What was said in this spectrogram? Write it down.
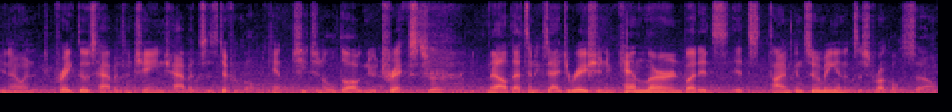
you know, and to break those habits and change habits is difficult. You can't teach an old dog new tricks. Sure. Now that's an exaggeration. You can learn, but it's it's time consuming and it's a struggle. So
